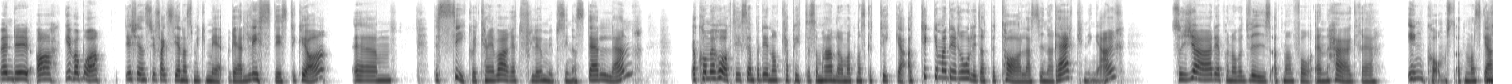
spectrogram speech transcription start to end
Men du, ja, gud vad bra. Det känns ju faktiskt genast mycket mer realistiskt tycker jag. Ehm, The Secret kan ju vara rätt flummig på sina ställen. Jag kommer ihåg till exempel det är något kapitel som handlar om att man ska tycka att tycker man det är roligt att betala sina räkningar så gör det på något vis att man får en högre inkomst. Att man ska,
